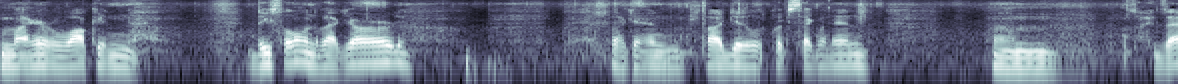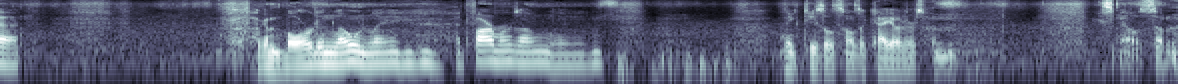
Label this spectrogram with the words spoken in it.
I'm walking diesel in the backyard. Fucking thought I'd get a quick segment in. Um, besides that, fucking bored and lonely at farmers only. I think Diesel smells a coyote or something. He smells something.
